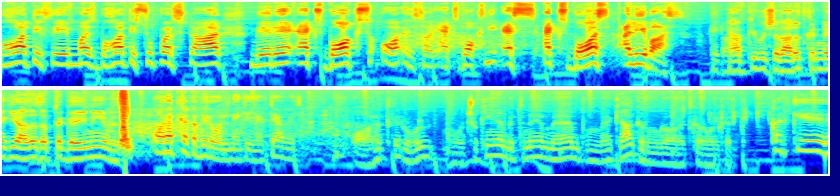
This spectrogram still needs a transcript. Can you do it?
बहुत ही फ़ेमस बहुत ही सुपरस्टार मेरे एक्स बॉक्स और सॉरी एक्स बॉक्स नहीं एस एक्स बॉस अली है आपकी वो शरारत करने की आदत अब तक गई नहीं है वैसे। औरत का कभी रोल नहीं किया क्या वजह? औरत के रोल हो चुके हैं अब इतने मैं मैं क्या करूँगा औरत का रोल करके? करके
